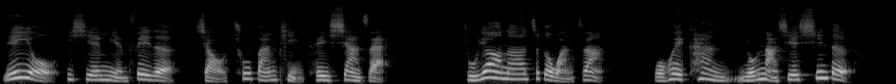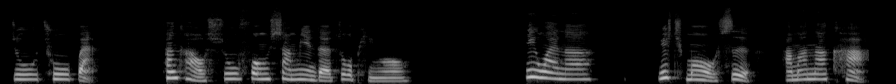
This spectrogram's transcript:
也有一些免费的小出版品可以下载。主要呢这个网站我会看有哪些新的书出版，参考书封上面的作品哦。另外呢。Richmore 是 Hamanaka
